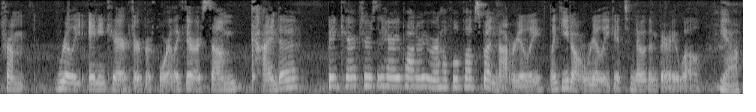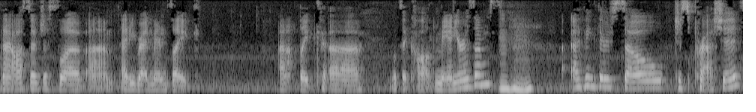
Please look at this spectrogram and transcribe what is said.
from really any character before. Like there are some kind of big characters in Harry Potter who are Hufflepuffs, but not really. Like you don't really get to know them very well. Yeah. And I also just love um, Eddie Redmayne's like, like uh, what's it called mannerisms. Mm-hmm. I think they're so just precious.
